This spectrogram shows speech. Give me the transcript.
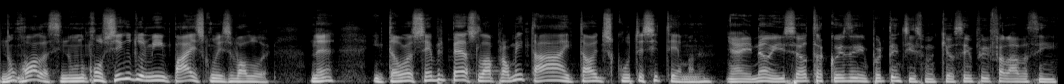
Não rola, assim, não, não consigo dormir em paz com esse valor, né? Então eu sempre peço lá para aumentar e tal, e discuto esse tema, né? É, não, isso é outra coisa importantíssima, que eu sempre falava assim.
